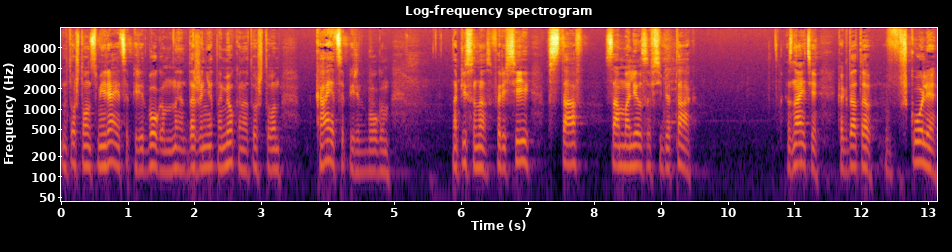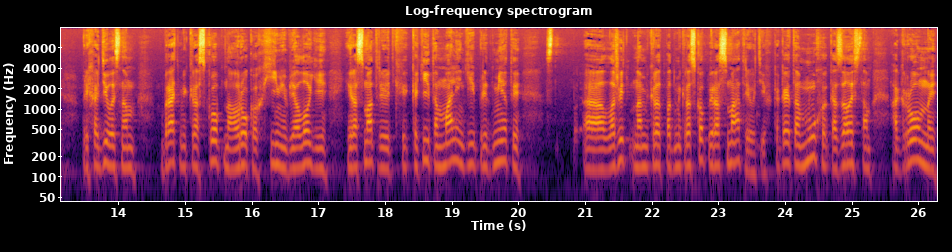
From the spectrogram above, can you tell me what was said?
на то, что он смиряется перед Богом, даже нет намека на то, что он каяться перед Богом. Написано, фарисей, встав, сам молился в себе так. Знаете, когда-то в школе приходилось нам брать микроскоп на уроках химии, биологии и рассматривать какие-то маленькие предметы, а, ложить на микро, под микроскоп и рассматривать их. Какая-то муха казалась там огромной,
